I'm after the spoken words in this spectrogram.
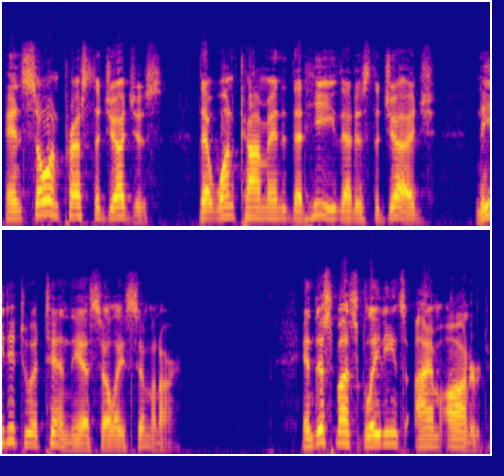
and so impressed the judges that one commented that he, that is the judge, needed to attend the SLA seminar. In this month's Gleanings, I am honored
